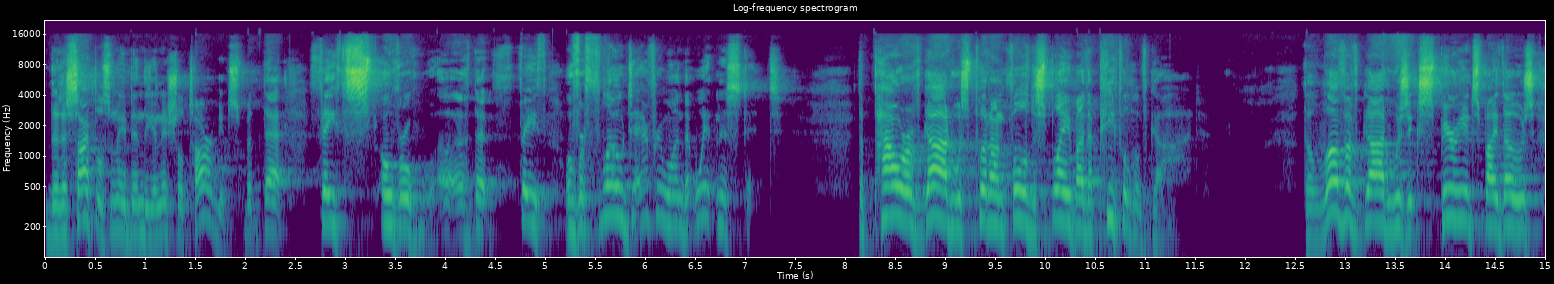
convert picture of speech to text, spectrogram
The disciples may have been the initial targets, but that faith, over, uh, that faith overflowed to everyone that witnessed it. The power of God was put on full display by the people of God. The love of God was experienced by those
